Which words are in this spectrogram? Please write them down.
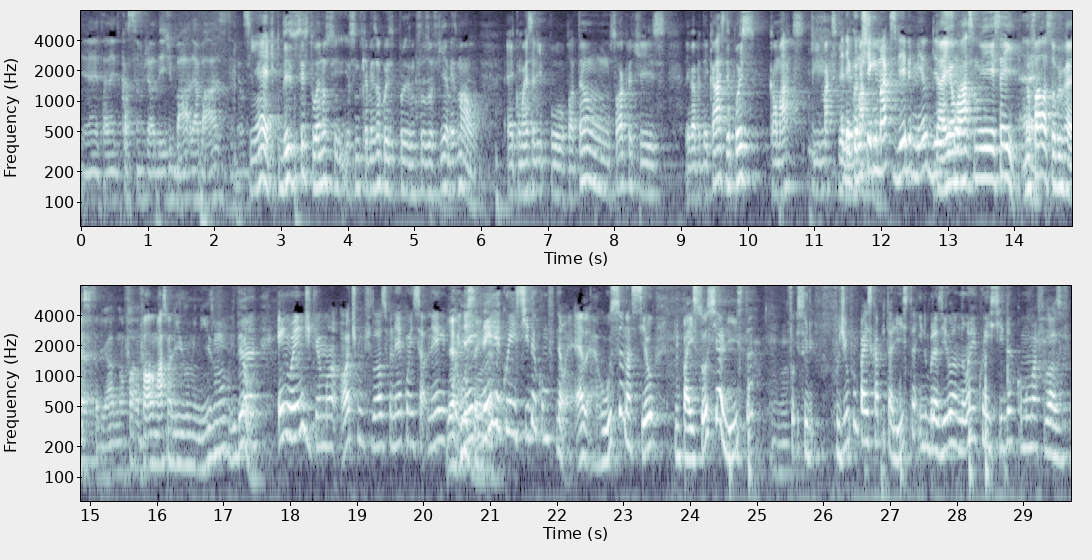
né, tá na educação já desde ba da base, entendeu? Sim, é, tipo, desde o sexto ano eu si- eu sinto que é a mesma coisa, por exemplo, filosofia é a mesma aula. É, começa ali por Platão, Sócrates, aí vai pra Descartes, depois Karl Marx e Max É, Weber. daí quando chega em. Max Weber, meu Deus Daí é do o céu. máximo e isso aí. Não fala sobre o resto, tá ligado? Não fala, fala o máximo ali iluminismo e deu. É. Ayn Rand, que é uma ótima filósofa, nem é, conhecida, nem, é russa nem, nem reconhecida como. Não, ela é russa, nasceu num país socialista, fugiu para um país capitalista e no Brasil ela não é reconhecida como uma filósofa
